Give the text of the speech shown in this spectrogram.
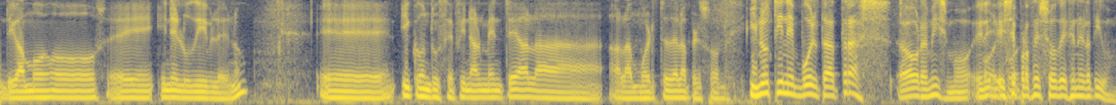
digamos, ineludible. ¿no? Eh, y conduce finalmente a la, a la, muerte de la persona. ¿Y no tiene vuelta atrás ahora mismo en ese proceso degenerativo?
